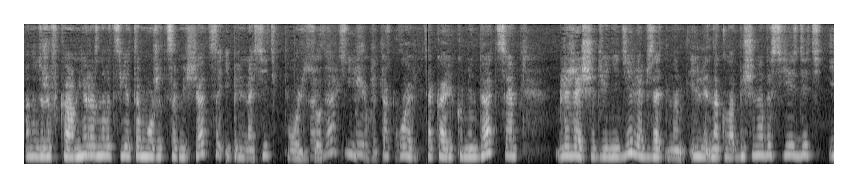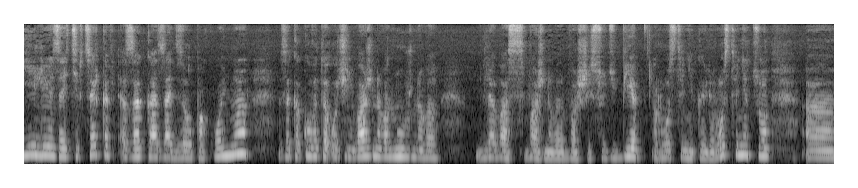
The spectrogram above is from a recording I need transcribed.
Оно даже в камне разного цвета может совмещаться и приносить пользу. Сказать и еще такое, такая рекомендация – ближайшие две недели обязательно или на кладбище надо съездить, или зайти в церковь, заказать за упокойную, за какого-то очень важного, нужного для вас, важного в вашей судьбе родственника или родственницу. Э,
